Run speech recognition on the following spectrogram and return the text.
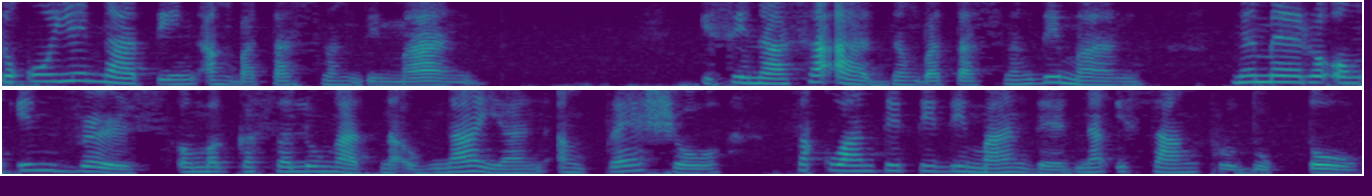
tukuyin natin ang batas ng demand. Isinasaad ng batas ng demand na mayroong inverse o magkasalungat na ugnayan ang presyo sa quantity demanded ng isang produkto.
